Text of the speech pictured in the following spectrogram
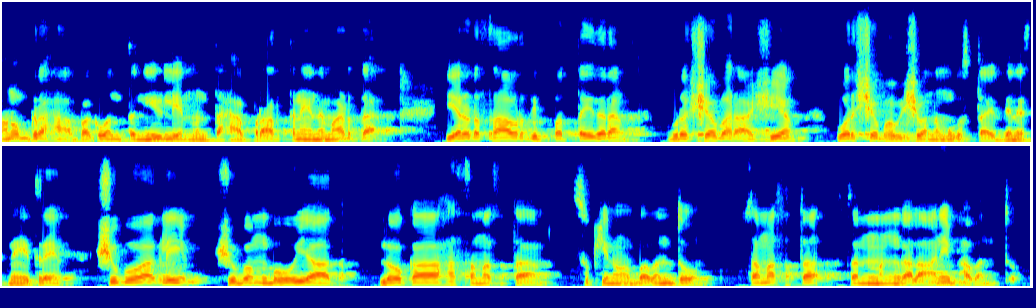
ಅನುಗ್ರಹ ಭಗವಂತ ನೀಡಲಿ ಎನ್ನುವಂತಹ ಪ್ರಾರ್ಥನೆಯನ್ನು ಮಾಡ್ತಾ ಎರಡು ಸಾವಿರದ ಇಪ್ಪತ್ತೈದರ ವೃಷಭ ರಾಶಿಯ ವರ್ಷ ಭವಿಷ್ಯವನ್ನು ಮುಗಿಸ್ತಾ ಇದ್ದೇನೆ ಸ್ನೇಹಿತರೆ. ಶುಭವಾಗಲಿ, ಶುಭಂ ಭೂಯಾತ್, ಲೋಕಾಹ ಸಮಸ್ತ, ಸುಖಿನೋ ಭವಂತು, ಸಮಸ್ತ ಸನ್ಮಂಗಲಾನಿ ಭವಂತು.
